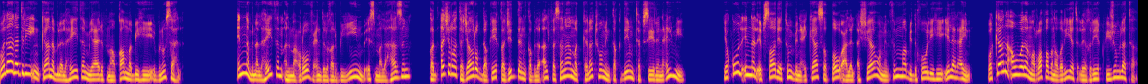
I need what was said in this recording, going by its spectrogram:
ولا ندري إن كان ابن الهيثم يعرف ما قام به ابن سهل. إن ابن الهيثم المعروف عند الغربيين باسم لهازن قد أجرى تجارب دقيقة جدا قبل ألف سنة مكنته من تقديم تفسير علمي. يقول إن الإبصار يتم بانعكاس الضوء على الأشياء ومن ثم بدخوله إلى العين وكان أول من رفض نظرية الإغريق في جملتها.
